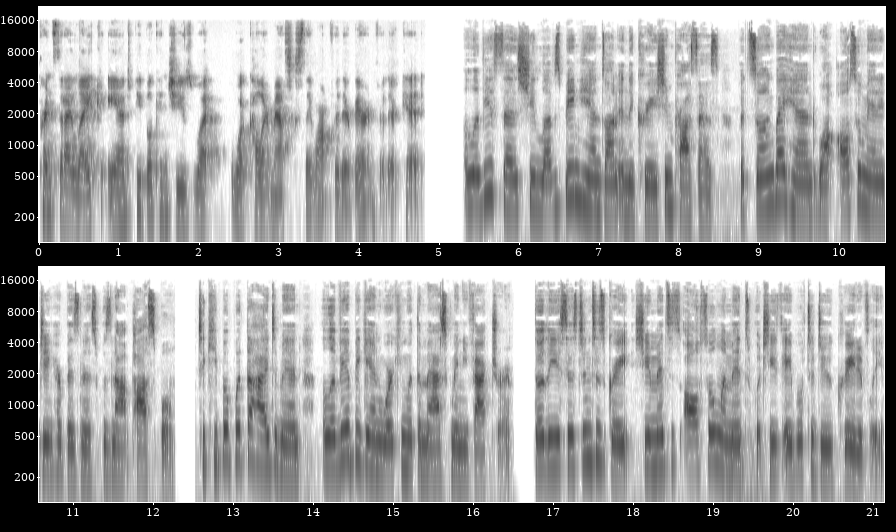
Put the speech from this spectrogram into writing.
prints that I like, and people can choose what what color masks they want for their bear and for their kid. Olivia says she loves being hands on in the creation process, but sewing by hand while also managing her business was not possible. To keep up with the high demand, Olivia began working with the mask manufacturer. Though the assistance is great, she admits it also limits what she is able to do creatively.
